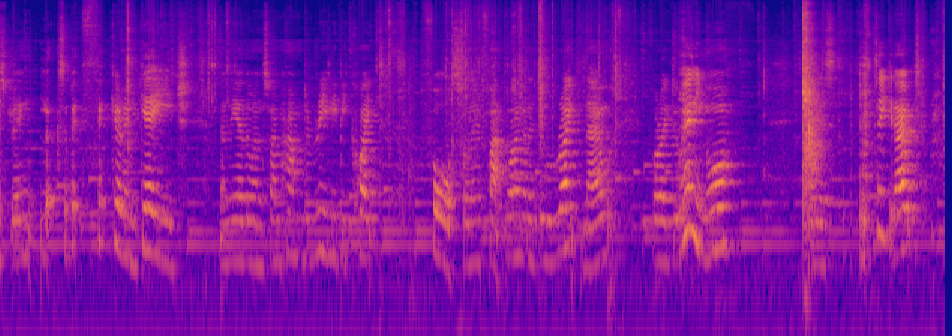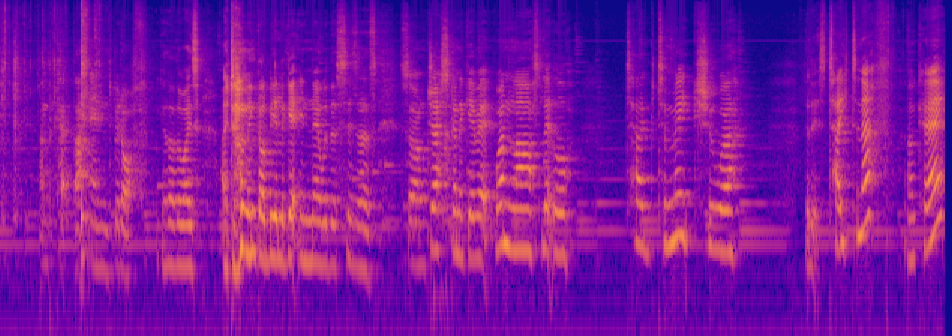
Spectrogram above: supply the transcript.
string looks a bit thicker in gauge than the other one, so I'm having to really be quite forceful. In fact, what I'm going to do right now, before I do any more, is take it out and cut that end bit off, because otherwise I don't think I'll be able to get in there with the scissors. So I'm just going to give it one last little tug to make sure that it's tight enough, okay?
